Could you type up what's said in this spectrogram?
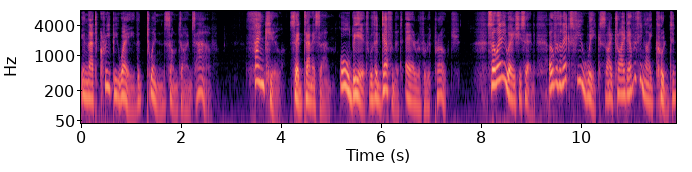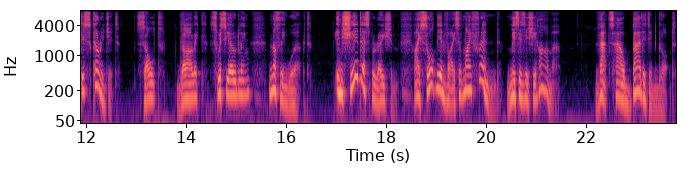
in that creepy way that twins sometimes have. Thank you, said Tanisan, albeit with a definite air of reproach. So anyway, she said, over the next few weeks I tried everything I could to discourage it. Salt, garlic, Swiss yodeling, nothing worked. In sheer desperation, I sought the advice of my friend, Mrs. Ishihama. That's how bad it had got.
